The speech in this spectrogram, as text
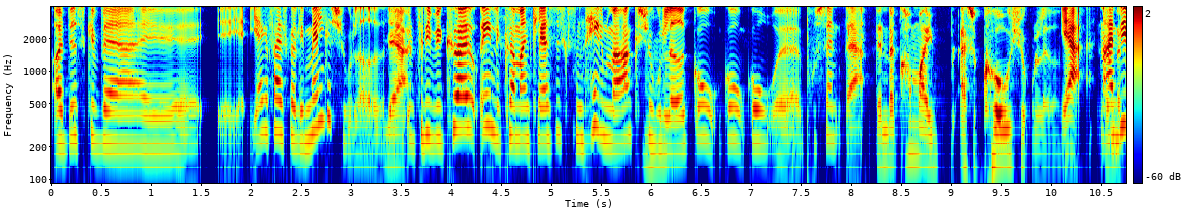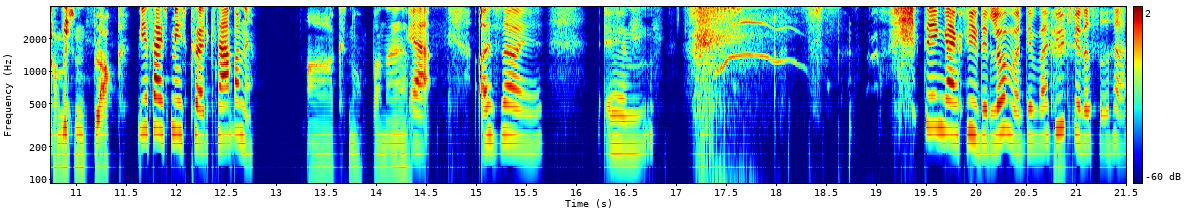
Og det skal være... Øh, jeg, kan faktisk godt lide mælkechokolade. Ja. Fordi vi kører jo egentlig man en klassisk sådan helt mørk chokolade. Mm. God, god, god øh, procent der. Den, der kommer i, altså kogechokoladen. Ja, nej, Den, der vi, kommer i sådan en blok. vi har faktisk mest kørt knapperne. Ah, knopperne. Ja. Og så... Øh, øh, det er ikke engang, fordi det er lummer. Det var hyggeligt at sidde her.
